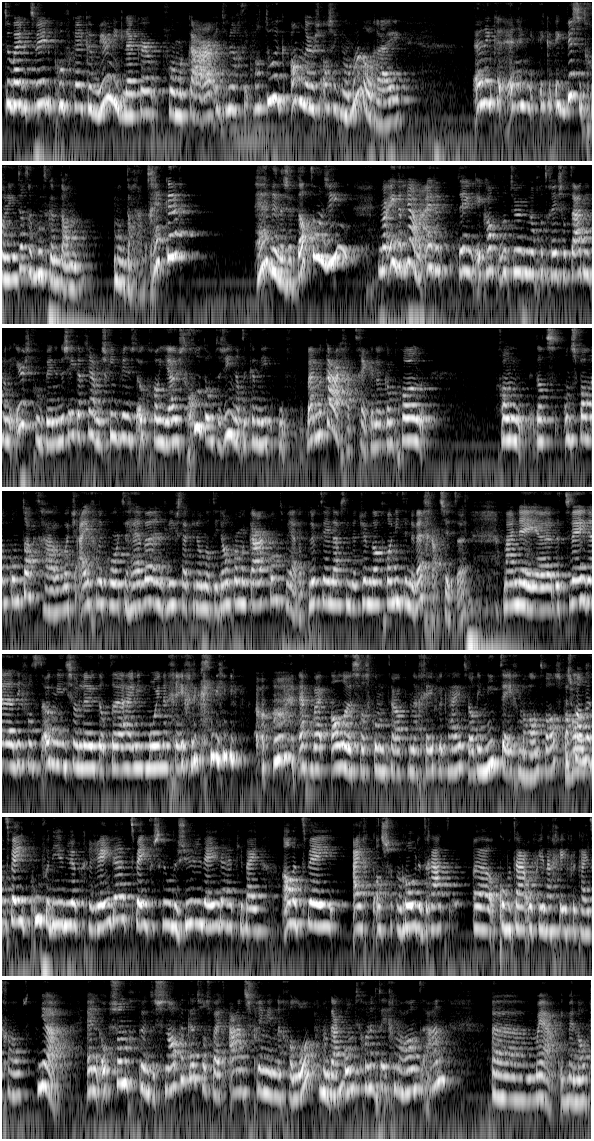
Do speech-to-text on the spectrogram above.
Toen bij de tweede proef kreeg ik hem weer niet lekker voor mekaar. En toen dacht ik, wat doe ik anders als ik normaal rij? En ik, en ik, ik, ik wist het gewoon niet. Ik dacht, dat moet ik hem dan, moet dan gaan trekken? Hè, willen ze dat dan zien? Maar ik dacht, ja, maar eigenlijk denk ik had natuurlijk nog het resultaat niet van de eerste proef binnen. Dus ik dacht, ja, misschien vinden ze het ook gewoon juist goed om te zien dat ik hem niet bij elkaar ga trekken. Dat ik hem gewoon, gewoon dat ontspannen contact hou. Wat je eigenlijk hoort te hebben. En het liefst heb je dan dat hij dan voor elkaar komt. Maar ja, dat lukt helaas niet. Dat je hem dan gewoon niet in de weg gaat zitten. Maar nee, uh, de tweede, die vond het ook niet zo leuk dat uh, hij niet mooi nagevelijk liep. Echt bij alles als commentaar op de nagevelijkheid. Terwijl die niet tegen mijn hand was. Dus van de twee proeven die je nu hebt gereden, twee verschillende juryleden, heb je bij alle twee eigenlijk als rode draad uh, commentaar over je nagevelijkheid gehad. Ja, en op sommige punten snap ik het. Zoals bij het aanspringen in de galop. Want daar komt hij gewoon echt tegen mijn hand aan. Uh, maar ja, ik ben op,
